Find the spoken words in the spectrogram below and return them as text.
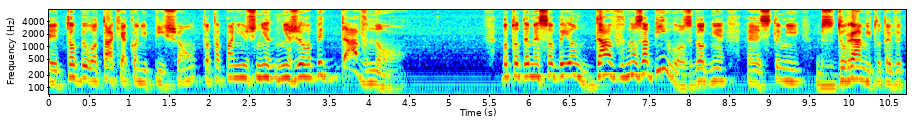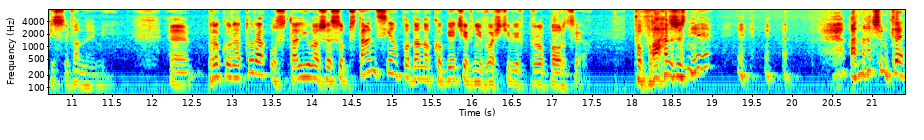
y, to było tak, jak oni piszą, to ta pani już nie, nie żyłaby dawno. Bo to DMSO by ją dawno zabiło, zgodnie e, z tymi bzdurami tutaj wypisywanymi. E, prokuratura ustaliła, że substancję podano kobiecie w niewłaściwych proporcjach. Poważnie? A na czym te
